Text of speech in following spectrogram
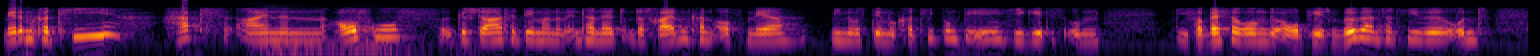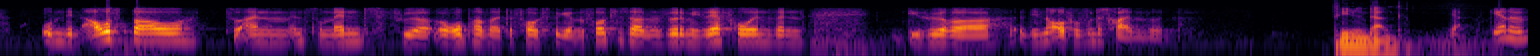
Mehr Demokratie hat einen Aufruf gestartet, den man im Internet unterschreiben kann auf mehr-demokratie.de. Hier geht es um die Verbesserung der Europäischen Bürgerinitiative und um den Ausbau zu einem Instrument für europaweite Volksbegehren und Volksentscheidung. Und ich würde mich sehr freuen, wenn die Hörer diesen Aufruf unterschreiben würden. Vielen Dank. Ja, gerne.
